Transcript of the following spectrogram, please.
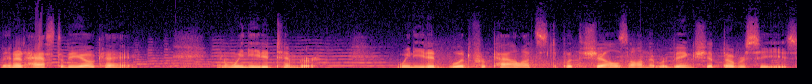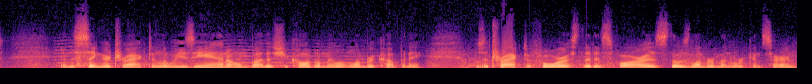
then it has to be okay. And we needed timber. We needed wood for pallets to put the shells on that were being shipped overseas. And the Singer Tract in Louisiana, owned by the Chicago Mill and Lumber Company, was a tract of forest that, as far as those lumbermen were concerned,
